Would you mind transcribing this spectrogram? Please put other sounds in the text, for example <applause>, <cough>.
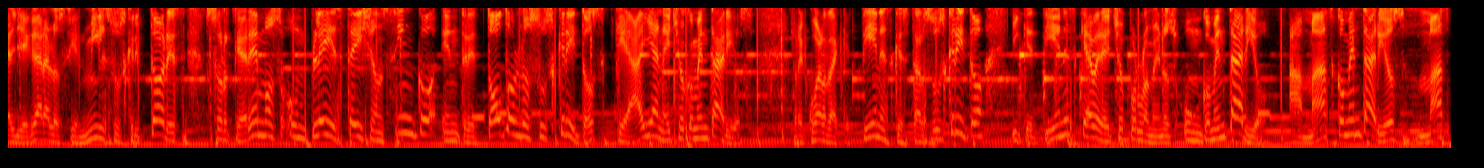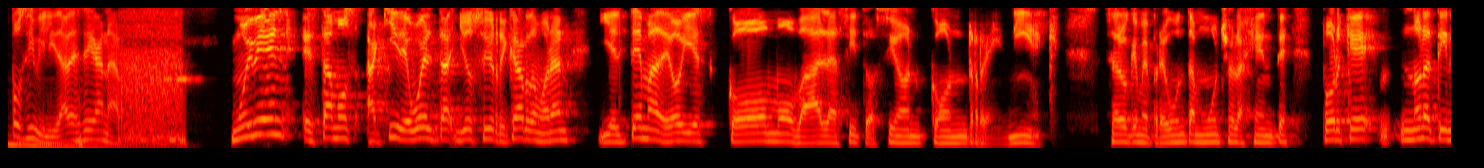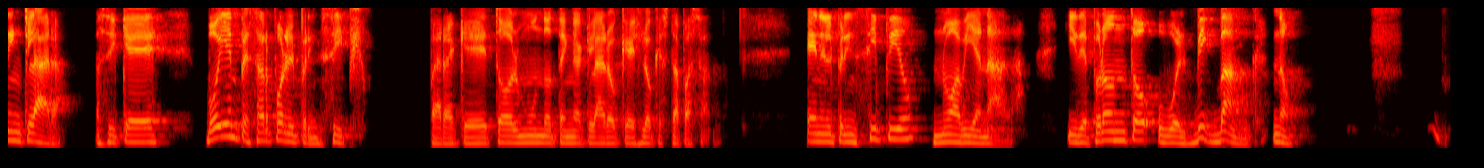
Al llegar a los 100.000 suscriptores sortearemos un PlayStation 5 entre todos los suscritos que hayan hecho comentarios. Recuerda que tienes que estar suscrito y que tienes que haber hecho por lo menos un comentario. A más comentarios, más posibilidades de ganar. Muy bien, estamos aquí de vuelta. Yo soy Ricardo Morán y el tema de hoy es cómo va la situación con RENIEC. Es algo que me pregunta mucho la gente porque no la tienen clara. Así que voy a empezar por el principio para que todo el mundo tenga claro qué es lo que está pasando. En el principio no había nada y de pronto hubo el Big Bang. No,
